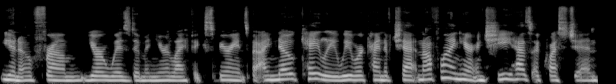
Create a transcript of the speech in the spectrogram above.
you know, from your wisdom and your life experience. But I know Kaylee, we were kind of chatting offline here, and she has a question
